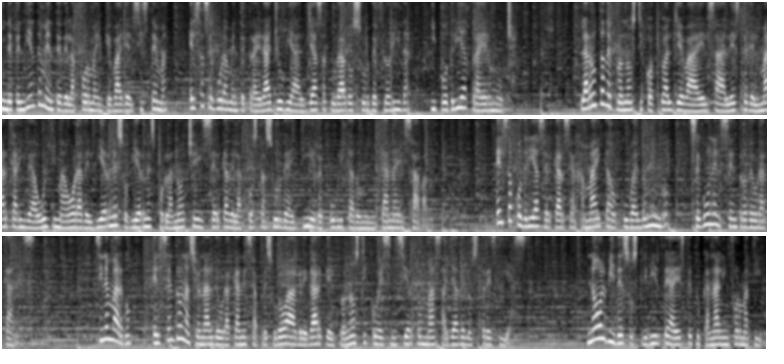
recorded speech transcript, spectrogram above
Independientemente de la forma en que vaya el sistema, Elsa seguramente traerá lluvia al ya saturado sur de Florida y podría traer mucha. La ruta de pronóstico actual lleva a Elsa al este del Mar Caribe a última hora del viernes o viernes por la noche y cerca de la costa sur de Haití y República Dominicana el sábado. Elsa podría acercarse a Jamaica o Cuba el domingo, según el Centro de Huracanes. Sin embargo, el Centro Nacional de Huracanes se apresuró a agregar que el pronóstico es incierto más allá de los tres días. No olvides suscribirte a este tu canal informativo.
